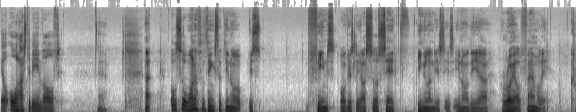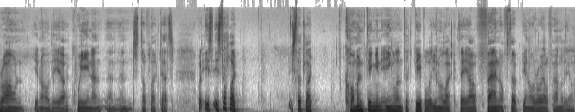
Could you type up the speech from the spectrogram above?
It all has to be involved. Yeah. Uh, also, one of the things that you know is Finns obviously also said England is, is you know the uh, royal family, crown, you know the uh, queen and, and, and stuff like that. But is is that like is that like common thing in England that people you know like they are fan of the you know royal family or?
